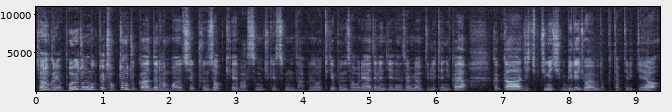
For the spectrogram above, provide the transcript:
저는 그래요. 보유 종목들 적정 주가들 한 번씩 분석해 봤으면 좋겠습니다. 그래서 어떻게 분석을 해야 되는지에 대한 설명 드릴 테니까요. 끝까지 집중해 주시고 미리 좋아요, 구독 부탁드릴게요.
